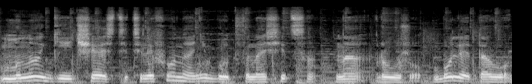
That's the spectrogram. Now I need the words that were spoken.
многие части телефона, они будут выноситься наружу. Более того,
